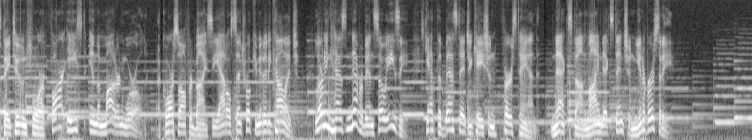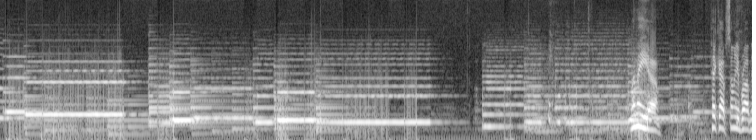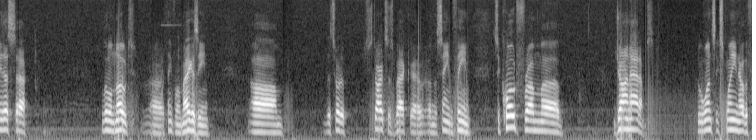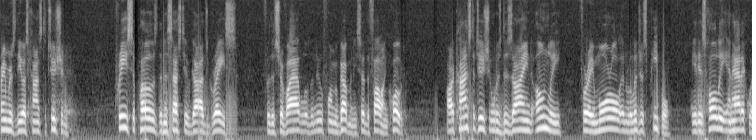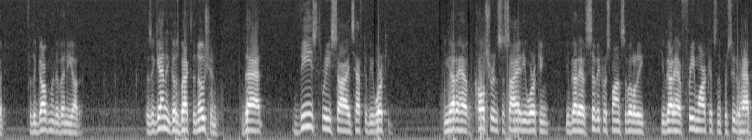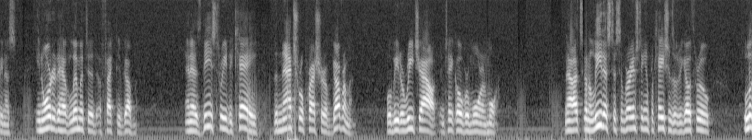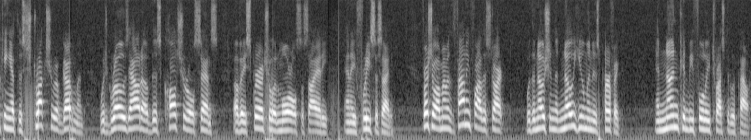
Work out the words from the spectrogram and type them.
Stay tuned for Far East in the Modern World, a course offered by Seattle Central Community College. Learning has never been so easy. Get the best education firsthand. Next on Mind Extension University. Let me uh, pick up, somebody brought me this uh, little note, uh, I think from a magazine, um, that sort of starts us back uh, on the same theme. It's a quote from uh, John Adams, who once explained how the framers of the U.S. Constitution presupposed the necessity of God's grace for the survival of the new form of government. He said the following, quote, Our Constitution was designed only for a moral and religious people. It is wholly inadequate for the government of any other. Because again, it goes back to the notion that these three sides have to be working. You've got to have culture and society working. You've got to have civic responsibility. You've got to have free markets in the pursuit of happiness in order to have limited effective government. And as these three decay, the natural pressure of government will be to reach out and take over more and more. Now, it's going to lead us to some very interesting implications as we go through looking at the structure of government which grows out of this cultural sense of a spiritual and moral society and a free society. First of all, remember the Founding Fathers start with the notion that no human is perfect and none can be fully trusted with power.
